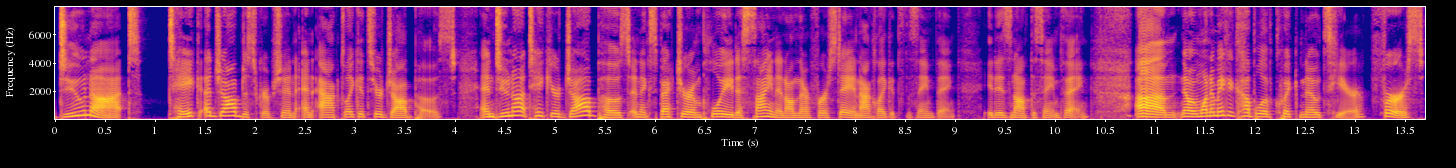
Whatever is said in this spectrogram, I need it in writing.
do not Take a job description and act like it's your job post. And do not take your job post and expect your employee to sign it on their first day and act like it's the same thing. It is not the same thing. Um, now, I want to make a couple of quick notes here. First,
